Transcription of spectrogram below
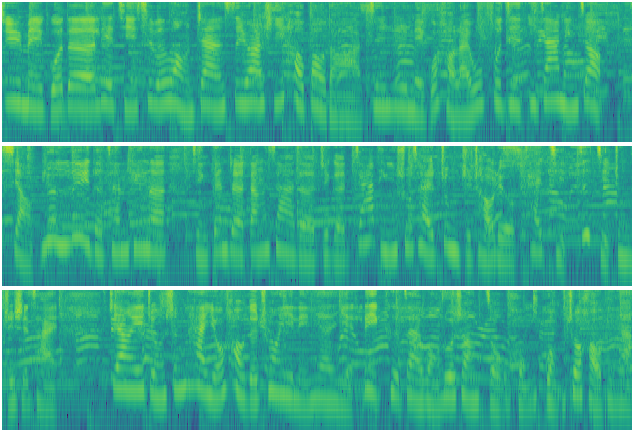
据美国的猎奇新闻网站四月二十一号报道啊，近日美国好莱坞附近一家名叫“小嫩绿”的餐厅呢，紧跟着当下的这个家庭蔬菜种植潮流，开启自己种植食材，这样一种生态友好的创意理念也立刻在网络上走红，广受好评啊。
